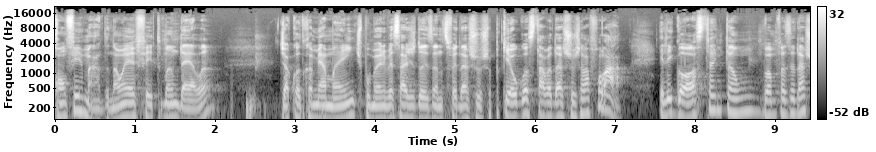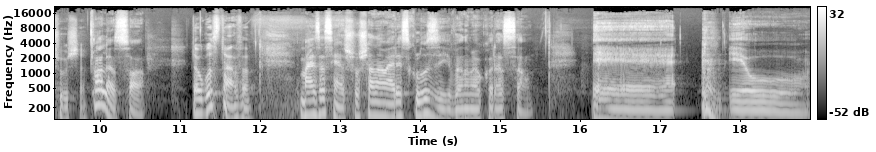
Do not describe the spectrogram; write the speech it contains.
Confirmado, não é efeito Mandela. De acordo com a minha mãe, tipo, meu aniversário de dois anos foi da Xuxa, porque eu gostava da Xuxa. Ela falou: ah, ele gosta, então vamos fazer da Xuxa. Olha só. Então eu gostava. Mas assim, a Xuxa não era exclusiva no meu coração. É, Eu.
